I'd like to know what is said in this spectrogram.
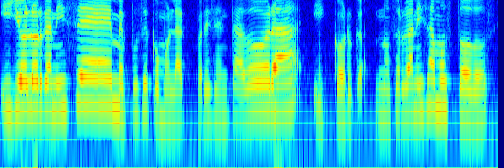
Y yo lo organicé, me puse como la presentadora y nos organizamos todos.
